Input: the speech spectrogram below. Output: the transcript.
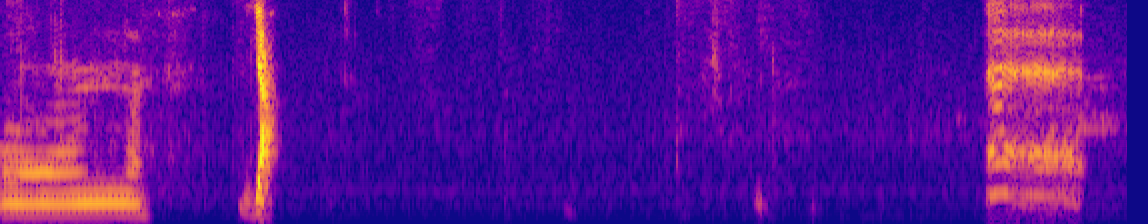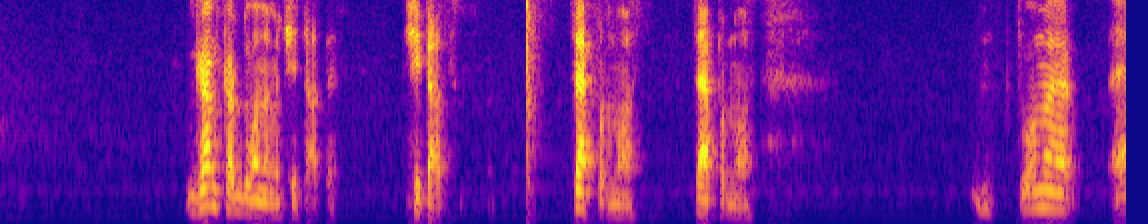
Un, jā. Gan Kardonam šitāte. Šitāds cepurnos, cepurnos. Tomēr e,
